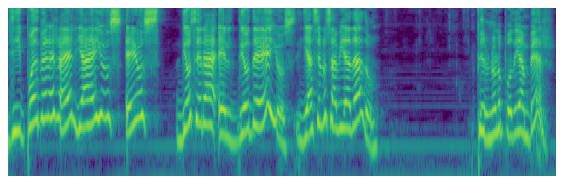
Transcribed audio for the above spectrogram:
Si puedes ver a Israel, ya ellos, ellos, Dios era el Dios de ellos, ya se los había dado, pero no lo podían ver.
